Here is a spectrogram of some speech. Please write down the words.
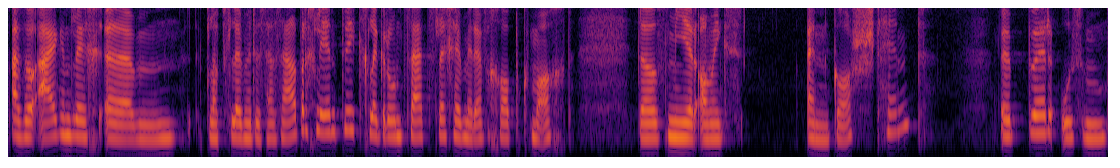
Also eigentlich, ähm, ich glaube, lassen wir das auch selber ein bisschen entwickeln. Grundsätzlich haben wir einfach abgemacht, dass wir amix einen Gast haben, jemand aus dem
